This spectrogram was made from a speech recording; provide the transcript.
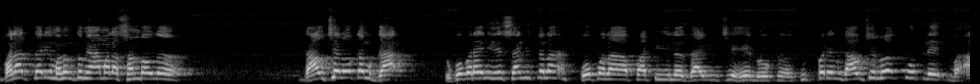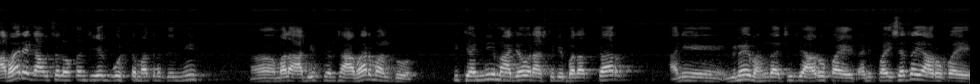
बलात्कारी म्हणून तुम्ही आम्हाला संभवलं. गावचे लोक गा तुकोबरायने हेच सांगितलं ना कोपला पाटील गाईचे हे लोक तिथपर्यंत गावचे लोक कोपले. आभार आहे गावच्या लोकांची एक गोष्ट मात्र त्यांनी मला आधी त्यांचा आभार मानतो की त्यांनी माझ्यावर असलेले बलात्कार आणि विनयभंगाचे जे आरोप आहेत आणि पैशाचाही आरोप आहे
